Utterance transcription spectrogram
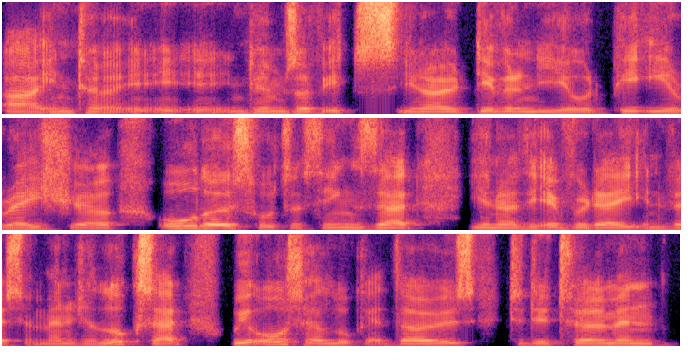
uh, in, ter- in, in terms of its, you know, dividend yield, PE ratio, all those sorts of things that you know the everyday investment manager looks at. We also look at those to determine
